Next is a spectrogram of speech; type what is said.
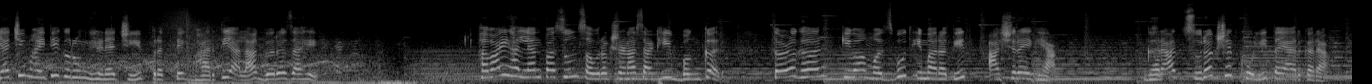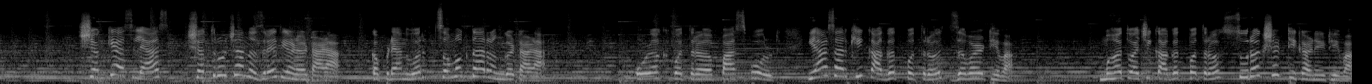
याची माहिती करून घेण्याची प्रत्येक भारतीयाला गरज आहे. हवाई हल्ल्यांपासून संरक्षणासाठी बंकर तळघर किंवा मजबूत इमारतीत आश्रय घ्या. घरात सुरक्षित खोली तयार करा. शक्य असल्यास शत्रूच्या नजरेत येणं टाळा. कपड्यांवर चमकदार रंग टाळा. ओळखपत्र पासपोर्ट यासारखी कागदपत्र जवळ ठेवा. महत्वाची कागदपत्र सुरक्षित ठिकाणी ठेवा.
